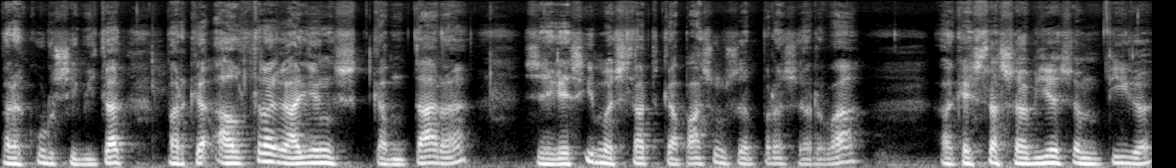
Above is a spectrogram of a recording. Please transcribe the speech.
precursivitat, perquè altre gall ens cantara si haguéssim estat capaços de preservar aquesta saviesa antiga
